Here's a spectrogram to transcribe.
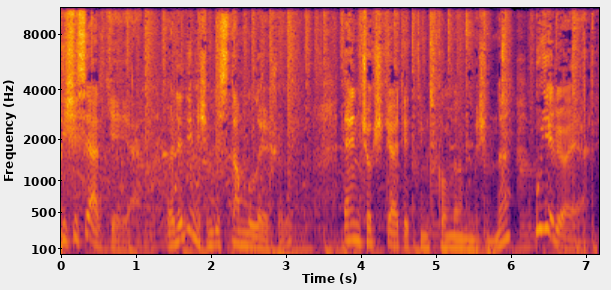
Dişisi erkeği yani. Öyle değil mi? Şimdi İstanbul'da yaşıyoruz. En çok şikayet ettiğimiz konuların başında bu geliyor yani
